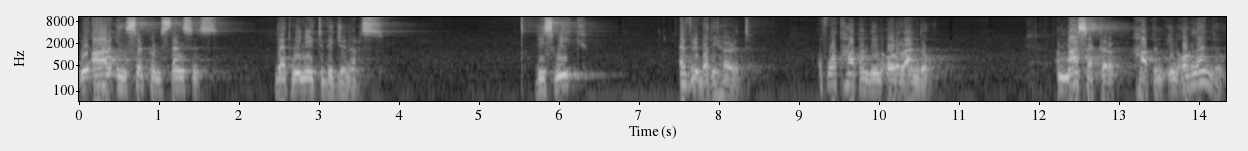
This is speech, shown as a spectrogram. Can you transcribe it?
we are in circumstances that we need to be generous. This week, everybody heard of what happened in Orlando. A massacre happened in Orlando.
